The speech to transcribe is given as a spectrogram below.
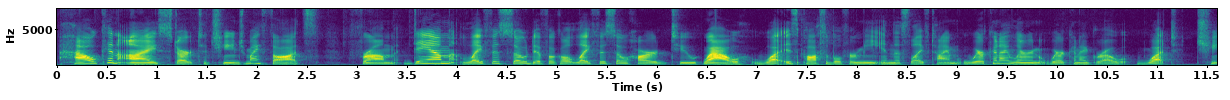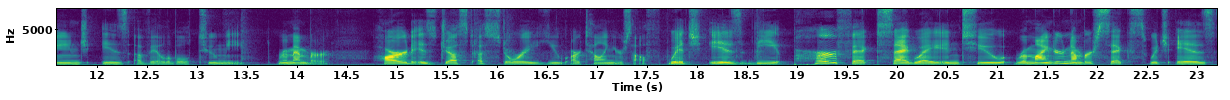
how can I start to change my thoughts from damn, life is so difficult, life is so hard to wow, what is possible for me in this lifetime? Where can I learn? Where can I grow? What change is available to me? Remember, hard is just a story you are telling yourself, which is the perfect segue into reminder number six, which is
